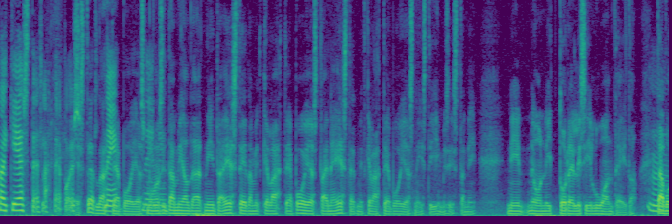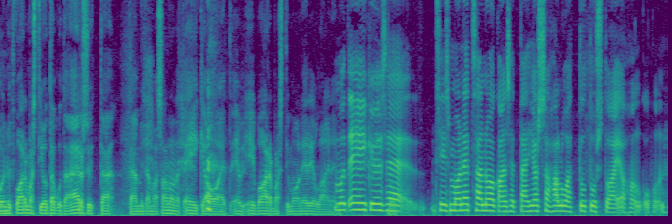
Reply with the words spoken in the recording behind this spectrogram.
Kaikki esteet lähtee pois. Esteet lähtee niin. pois. Niin, mä oon niin. sitä mieltä, että niitä esteitä, mitkä lähtee pois, tai ne esteet, mitkä lähtee pois niistä ihmisistä, niin, niin ne on niitä todellisia luonteita. Mm. Tämä voi nyt varmasti jotakuta ärsyttää, tämä mitä mä sanon, että eikä ole, että ei, ei varmasti, mä oon erilainen. Mutta ei kyllä se, Mut. siis monet sanoo kanssa, että jos sä haluat tutustua johonkuhun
